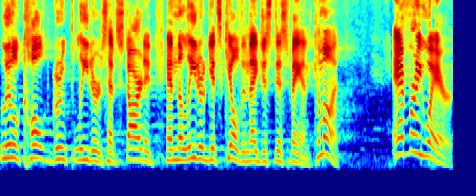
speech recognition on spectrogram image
little cult group leaders have started and the leader gets killed and they just disband? Come on. Everywhere.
